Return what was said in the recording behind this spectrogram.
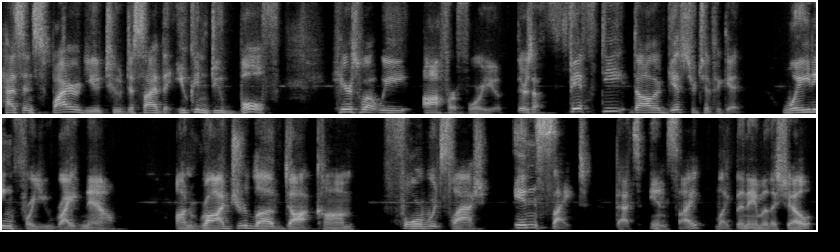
has inspired you to decide that you can do both, here's what we offer for you there's a $50 gift certificate waiting for you right now on rogerlove.com forward slash insight. That's insight, like the name of the show,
